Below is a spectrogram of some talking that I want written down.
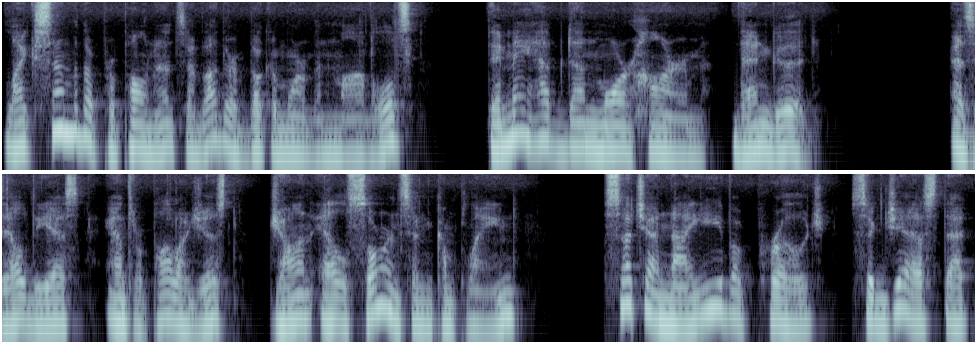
Like some of the proponents of other Book of Mormon models, they may have done more harm than good. As LDS anthropologist John L. Sorenson complained, such a naive approach suggests that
